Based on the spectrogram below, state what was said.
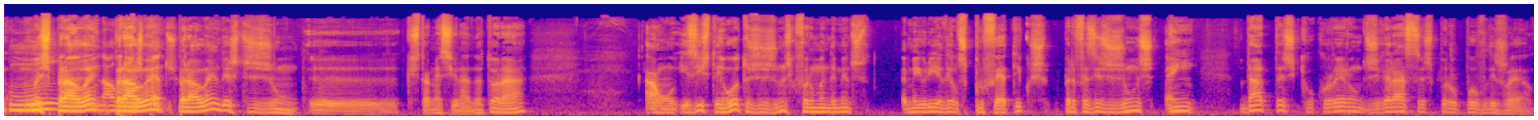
comum. Mas para além, para além, para além deste jejum que está mencionado na Torá, um, existem outros jejuns que foram mandamentos, a maioria deles proféticos, para fazer jejuns em datas que ocorreram desgraças para o povo de Israel.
